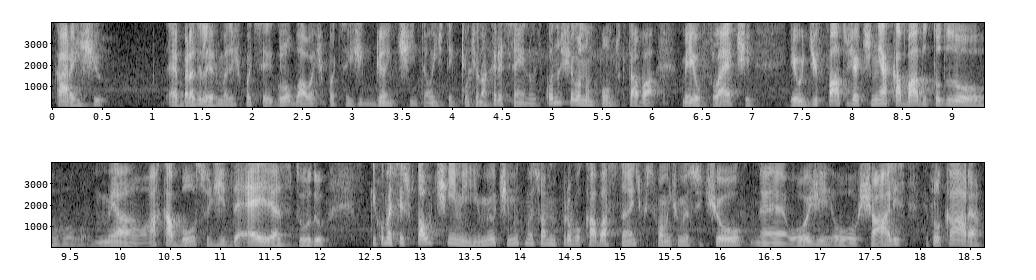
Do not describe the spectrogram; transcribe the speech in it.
cara, a gente é brasileiro, mas a gente pode ser global, a gente pode ser gigante. Então a gente tem que continuar crescendo. E quando chegou num ponto que estava meio flat, eu de fato já tinha acabado todo o o meu arcabouço de ideias, tudo. E comecei a escutar o time. E o meu time começou a me provocar bastante, principalmente o meu CTO né, hoje, o Charles. Ele falou, cara,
